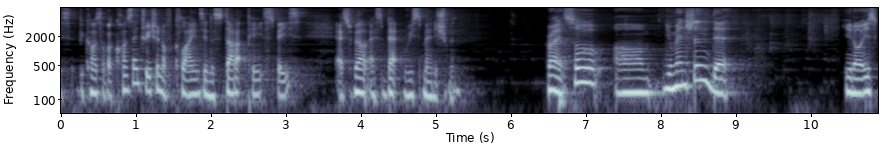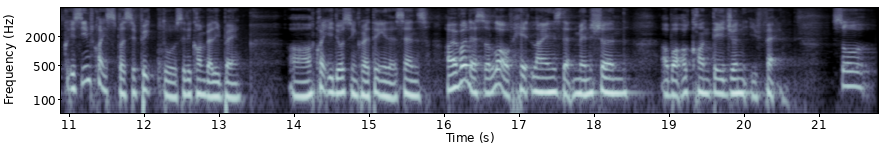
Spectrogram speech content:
is because of a concentration of clients in the startup space as well as bad risk management. Right. So um, you mentioned that you know it seems quite specific to Silicon Valley Bank, uh, quite idiosyncratic in that sense. However, there's a lot of headlines that mention about a contagion effect. So,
